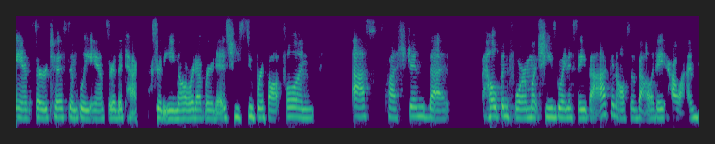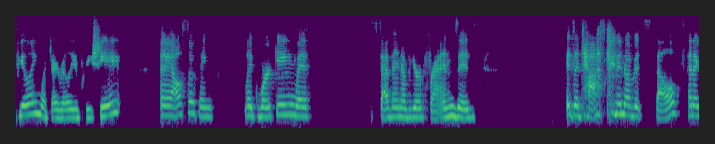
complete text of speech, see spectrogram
answer to simply answer the text or the email or whatever it is. She's super thoughtful and asks questions that help inform what she's going to say back and also validate how I'm feeling, which I really appreciate. And I also think like working with seven of your friends is is a task in and of itself. And I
